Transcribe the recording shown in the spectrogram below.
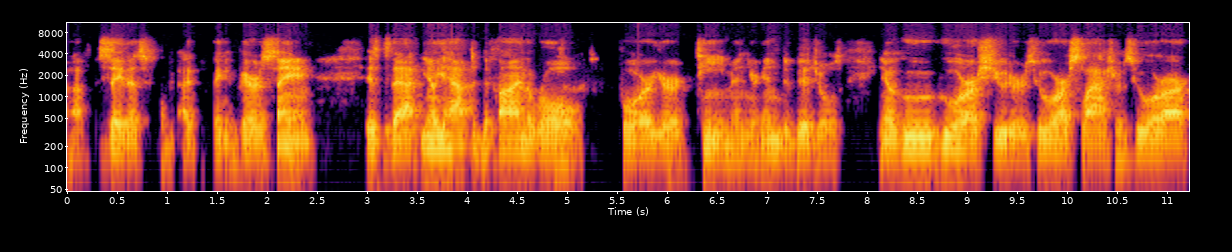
to uh, say this, I think it bears saying, is that, you know, you have to define the role for your team and your individuals you know who who are our shooters who are our slashers who are our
